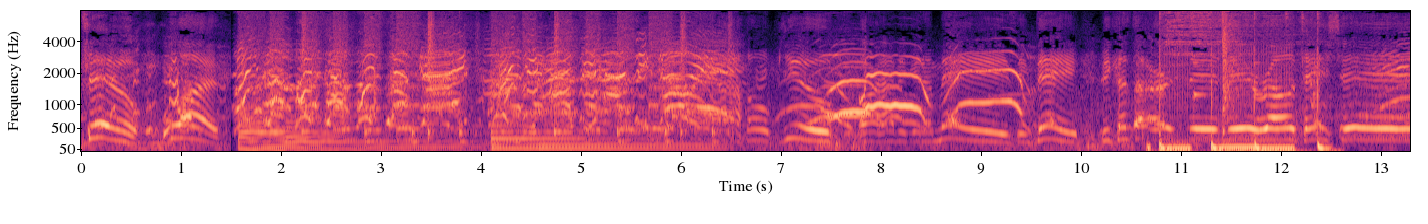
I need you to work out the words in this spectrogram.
two, one. What's up? What's up? What's up, guys? How's it? How's it? How's it going? I hope you are having an amazing day because the earth is in rotation.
